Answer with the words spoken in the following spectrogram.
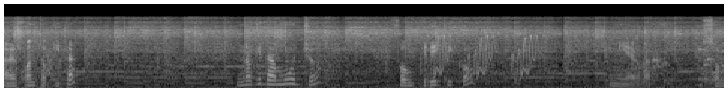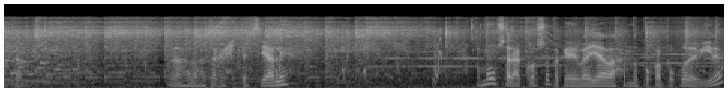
A ver cuánto quita. No quita mucho. Fue un crítico. Mierda. Son tantos. Vamos a los ataques especiales. Vamos a usar acoso para que vaya bajando poco a poco de vida.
